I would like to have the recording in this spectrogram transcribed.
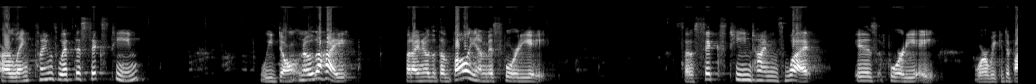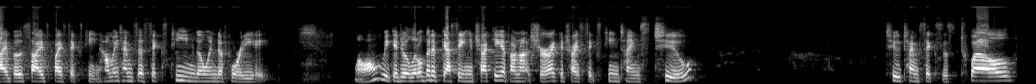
our length times width is 16. We don't know the height, but I know that the volume is 48. So 16 times what is 48? Or we could divide both sides by 16. How many times does 16 go into 48? Well, we could do a little bit of guessing and checking. If I'm not sure, I could try 16 times 2. 2 times 6 is 12.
